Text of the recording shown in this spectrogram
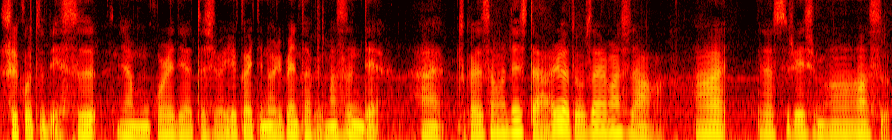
そういうことです。じゃあもうこれで私は家帰ってのり弁食べますんで。はい。お疲れ様でした。ありがとうございました。はい。じゃあ失礼します。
